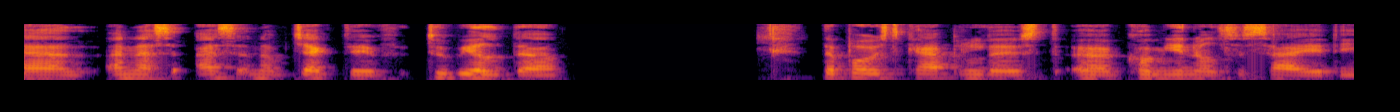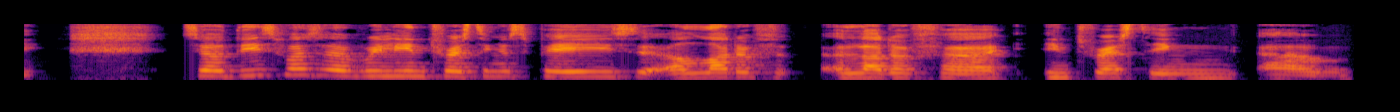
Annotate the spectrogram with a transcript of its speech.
uh, and as, as an objective to build the, the post-capitalist uh, communal society So this was a really interesting space. A lot of a lot of uh, interesting um,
